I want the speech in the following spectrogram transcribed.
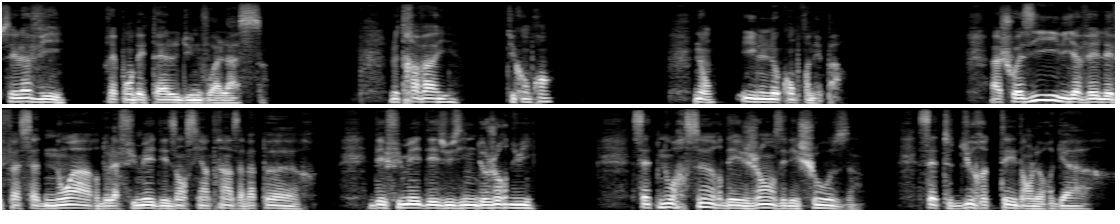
C'est la vie, répondait-elle d'une voix lasse. Le travail, tu comprends? Non, il ne comprenait pas. À Choisy, il y avait les façades noires de la fumée des anciens trains à vapeur, des fumées des usines d'aujourd'hui, cette noirceur des gens et des choses, cette dureté dans le regard.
